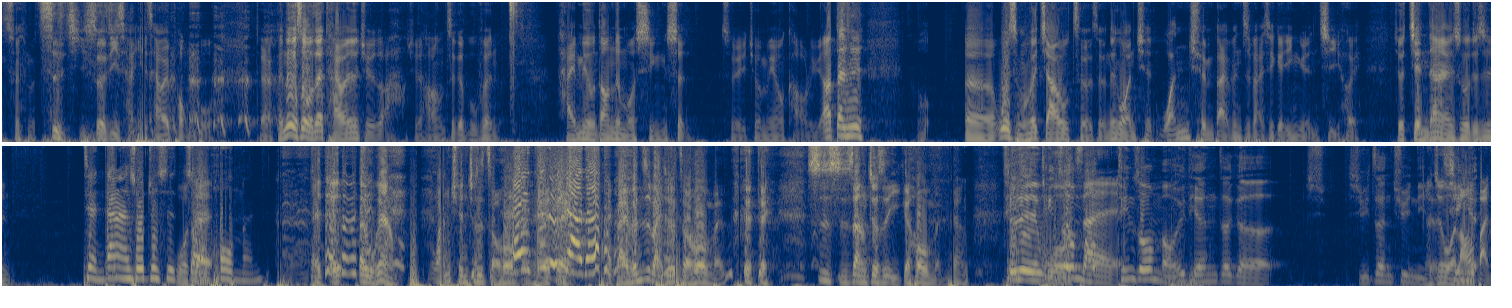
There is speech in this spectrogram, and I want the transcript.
什么刺激设计产业才会蓬勃，对啊。可那个时候我在台湾就觉得说啊，我觉得好像这个部分还没有到那么兴盛，所以就没有考虑啊。但是。呃，为什么会加入泽泽？那个完全完全百分之百是一个因缘际会。就简单来说，就是简单来说就是走后门。哎哎哎，我跟你讲，完全就是走后门。哎，真的假的？百分之百就是走后门。对，事实上就是一个后门这样。就是我在听说某一天，这个徐徐正去你的就我老板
